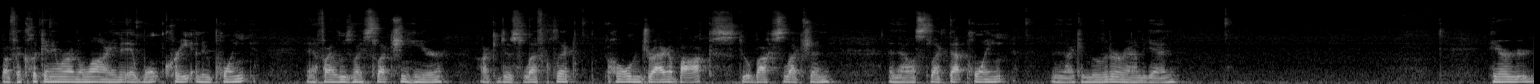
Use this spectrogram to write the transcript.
but if I click anywhere on the line, it won't create a new point. And if I lose my selection here, I can just left click, hold and drag a box, do a box selection, and then I'll select that point, and then I can move it around again. Here,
